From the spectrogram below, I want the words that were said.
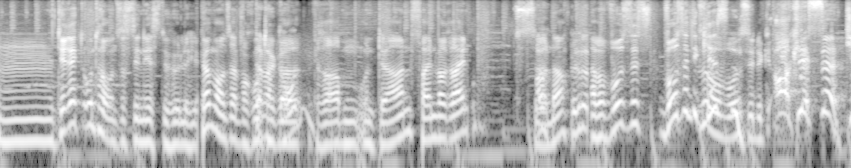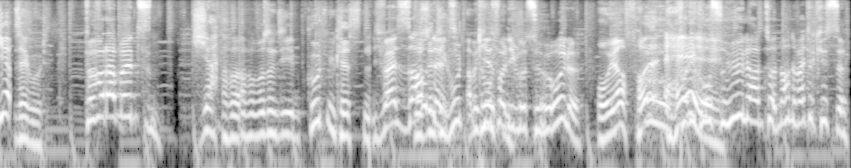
Hm, direkt unter uns ist die nächste Höhle hier. Können wir uns einfach runtergraben und dann fallen wir rein. Oh, aber wo, ist, wo sind die So, Kisten? wo ist die Kiste? Oh, Kiste! hier. Sehr gut. 500 Münzen. Ja, aber, aber wo sind die guten Kisten? Ich weiß es Wo auch sind die nicht. guten aber hier ist voll die Toten? große Höhle. Oh ja, voll. Oh, voll die hey. große Höhle, Anton. Noch eine weitere Kiste.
